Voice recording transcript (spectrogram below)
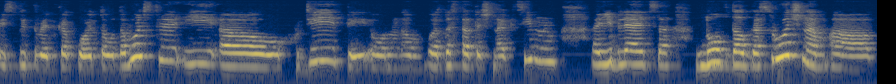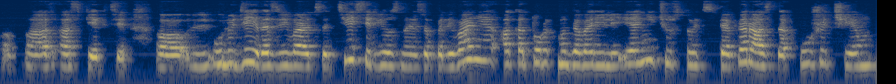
испытывает какое-то удовольствие и худеет, и он достаточно активным является, но в долгосрочном аспекте у людей развиваются те серьезные заболевания, о которых мы говорили, и они чувствуют себя гораздо хуже, чем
